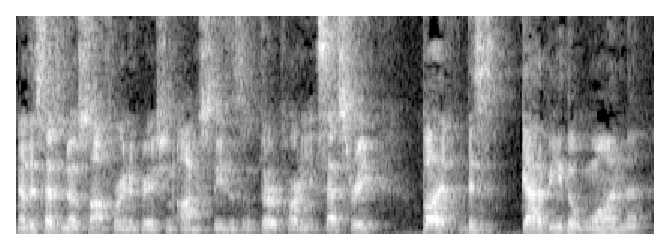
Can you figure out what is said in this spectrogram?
Now this has no software integration. Obviously this is a third-party accessory, but this has got to be the one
